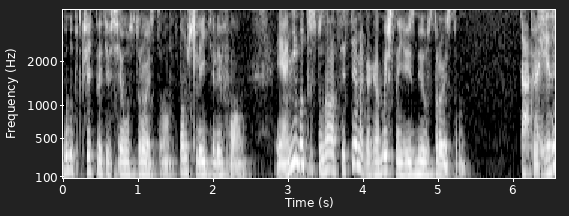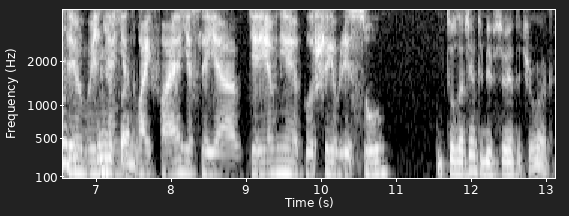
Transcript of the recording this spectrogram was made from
буду подключать эти все устройства, в том числе и телефон. И они будут распознавать системы, как обычно USB-устройства. Так, То а если у меня нет Wi-Fi, если я в деревне, в глуши, в лесу? То зачем тебе все это, чувак?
